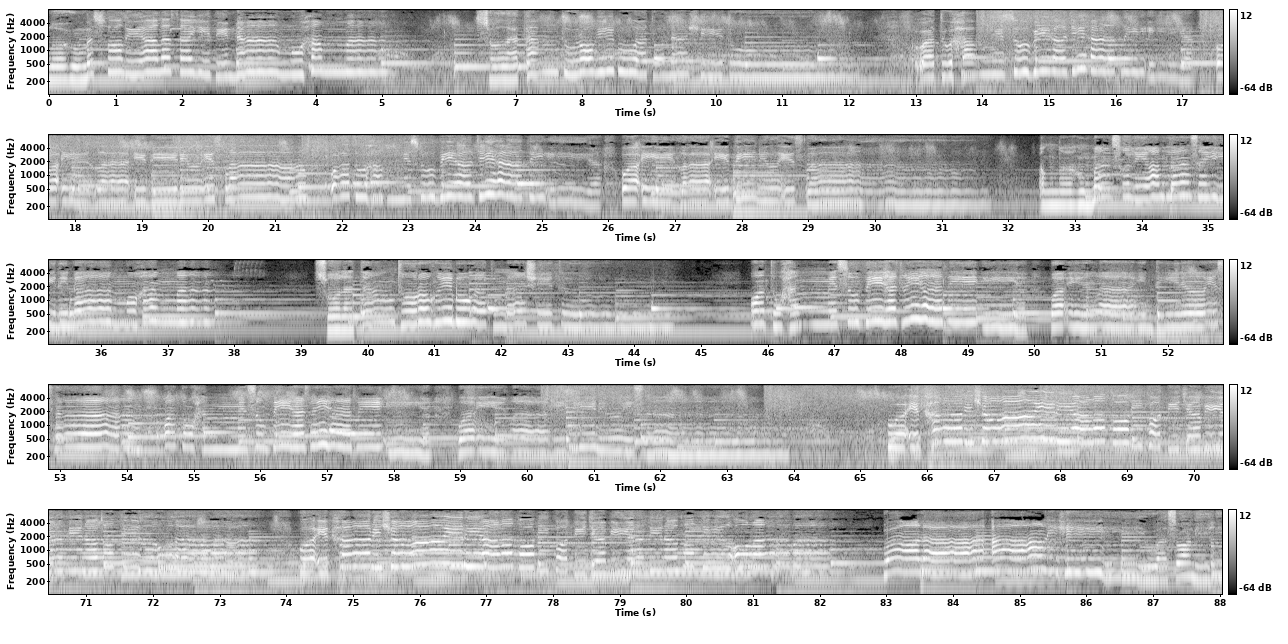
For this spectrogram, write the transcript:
Allahumma sholli ala sayyidina Muhammad. Sholatan turahibu wa tunashidu Wa subi bihal jihad liya Wa ila idinil islam. Wa subi bihal jihad liya Wa ila idinil islam. اللهم صل على سيدنا محمد. صلاة ترهب وتنشط وتحمس بها لهديه وإلى دين الإسلام. وتحمس بها لهديه وإلى me.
